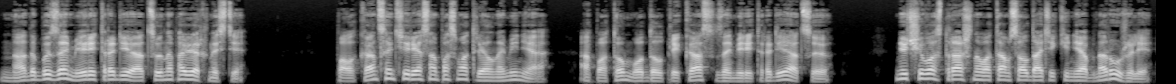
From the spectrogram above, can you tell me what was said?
«Надо бы замерить радиацию на поверхности». Полкан с интересом посмотрел на меня, а потом отдал приказ замерить радиацию. Ничего страшного там солдатики не обнаружили,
